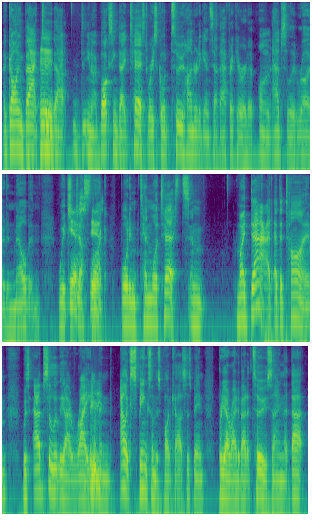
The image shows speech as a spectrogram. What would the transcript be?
And going back to Hmm. that, you know, Boxing Day test where he scored 200 against South Africa at a, on an absolute road in Melbourne, which Yes, just yes. like bought him 10 more tests. And my dad at the time was absolutely irate, and Alex Spinks on this podcast has been pretty irate about it too, saying that that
